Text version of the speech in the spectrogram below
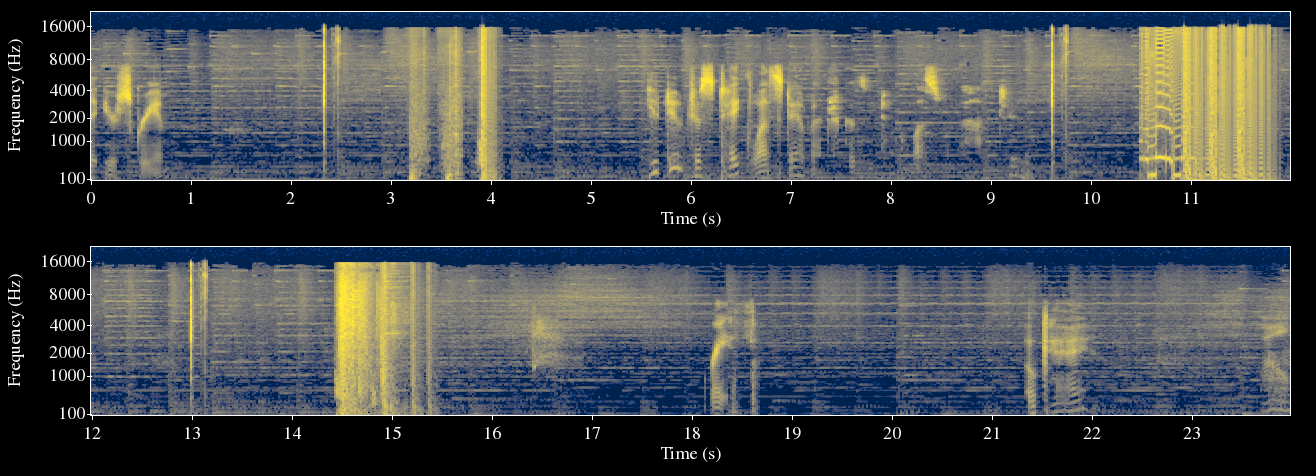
at your scream. You do just take less damage because you took less from that too. Wraith. Okay. Well,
